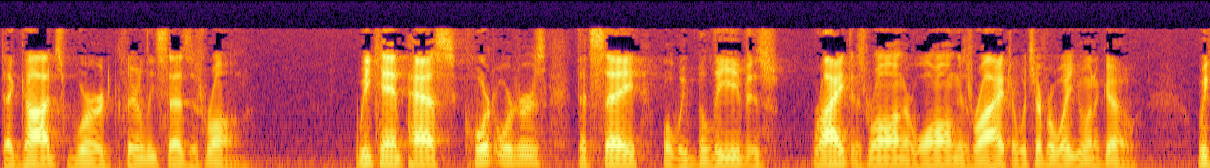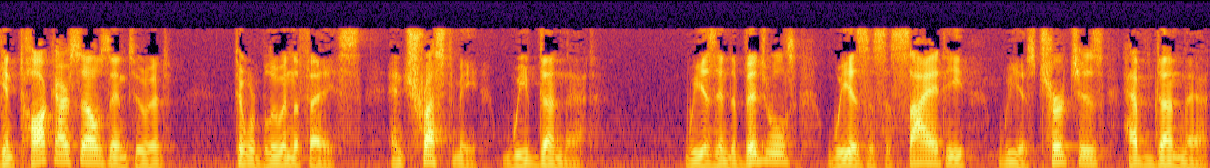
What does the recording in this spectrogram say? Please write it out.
that God's Word clearly says is wrong. We can pass court orders that say what we believe is right is wrong or wrong is right or whichever way you want to go. We can talk ourselves into it till we're blue in the face. And trust me, we've done that. We as individuals, we as a society, we as churches have done that.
